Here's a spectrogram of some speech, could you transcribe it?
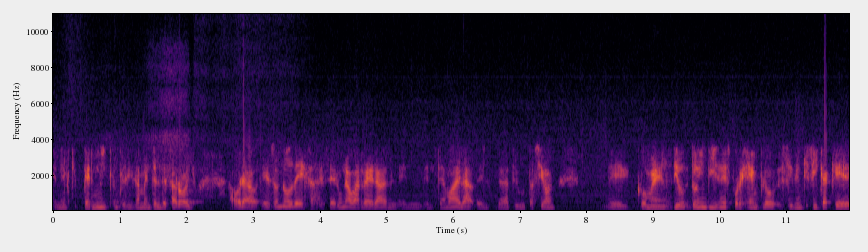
en el que permiten precisamente el desarrollo. Ahora, eso no deja de ser una barrera, el, tema de la, tributación. Eh, como en el Doing Business, por ejemplo, se identifica que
